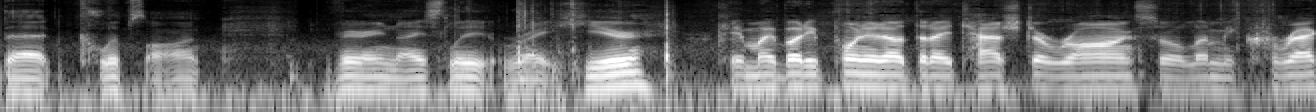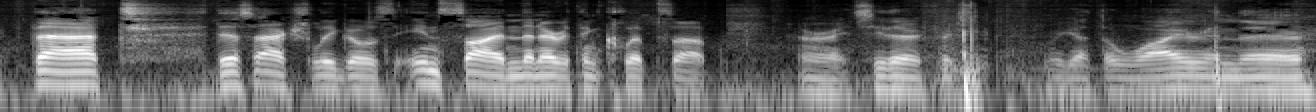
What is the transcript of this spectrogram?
that clips on very nicely right here. Okay, my buddy pointed out that I attached it wrong, so let me correct that. This actually goes inside and then everything clips up. All right, see there, I fixed it. We got the wire in there.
